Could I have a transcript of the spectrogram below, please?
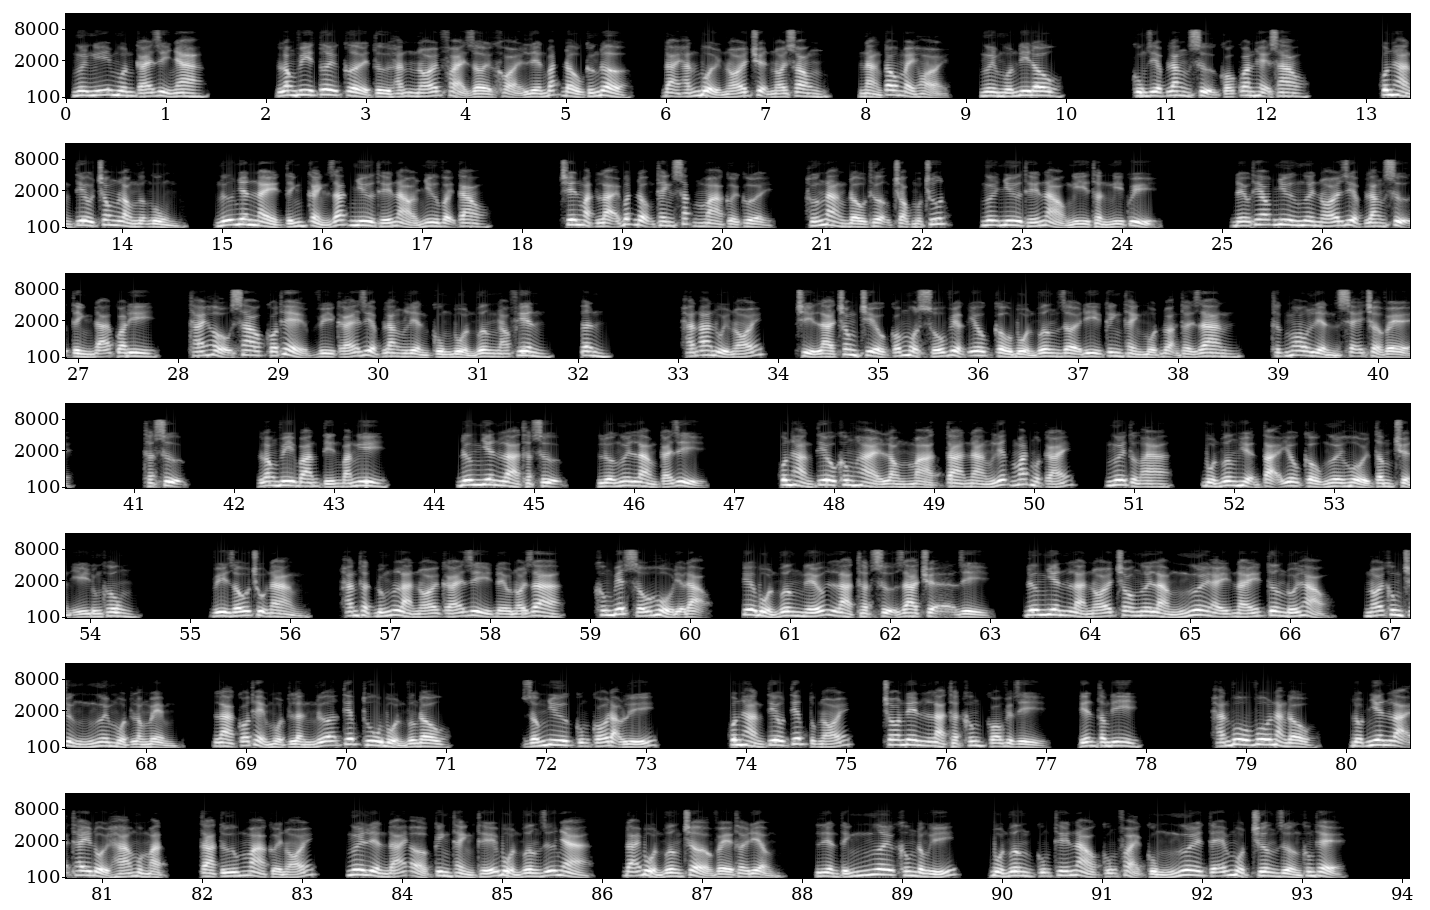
Ngươi nghĩ muốn cái gì nha? Long vi tươi cười từ hắn nói phải rời khỏi liền bắt đầu cứng đờ, đại hắn buổi nói chuyện nói xong, nàng cau mày hỏi, ngươi muốn đi đâu? Cùng Diệp lăng sự có quan hệ sao? Quân hàn tiêu trong lòng ngượng ngùng, nữ nhân này tính cảnh giác như thế nào như vậy cao? Trên mặt lại bất động thanh sắc mà cười cười, hướng nàng đầu thượng chọc một chút, ngươi như thế nào nghi thần nghi quỷ. Đều theo như ngươi nói Diệp Lăng sự tình đã qua đi, Thái Hậu sao có thể vì cái Diệp Lăng liền cùng buồn vương nháo phiên, ân. Hắn an ủi nói, chỉ là trong chiều có một số việc yêu cầu bổn vương rời đi kinh thành một đoạn thời gian, thực mau liền sẽ trở về. Thật sự, Long Vi bán tín bán nghi. Đương nhiên là thật sự, lừa ngươi làm cái gì? Quân hàn tiêu không hài lòng mà tà nàng liếc mắt một cái, ngươi tưởng à, bổn vương hiện tại yêu cầu ngươi hồi tâm chuyển ý đúng không? Vì dấu trụ nàng, hắn thật đúng là nói cái gì đều nói ra, không biết xấu hổ địa đạo, kia bổn vương nếu là thật sự ra chuyện gì, đương nhiên là nói cho ngươi làm ngươi ấy nấy tương đối hảo, nói không chừng ngươi một lòng mềm, là có thể một lần nữa tiếp thu bổn vương đâu. Giống như cũng có đạo lý. Quân hàn tiêu tiếp tục nói, cho nên là thật không có việc gì, yên tâm đi. Hắn vô vô nàng đầu, đột nhiên lại thay đổi há một mặt, tà tứ mà cười nói, ngươi liền đãi ở kinh thành thế bổn vương giữ nhà, đãi bổn vương trở về thời điểm, liền tính ngươi không đồng ý, bổn vương cũng thế nào cũng phải cùng ngươi tễ một trương giường không thể.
